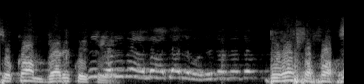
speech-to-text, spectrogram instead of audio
So come very quickly. The rest of us,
